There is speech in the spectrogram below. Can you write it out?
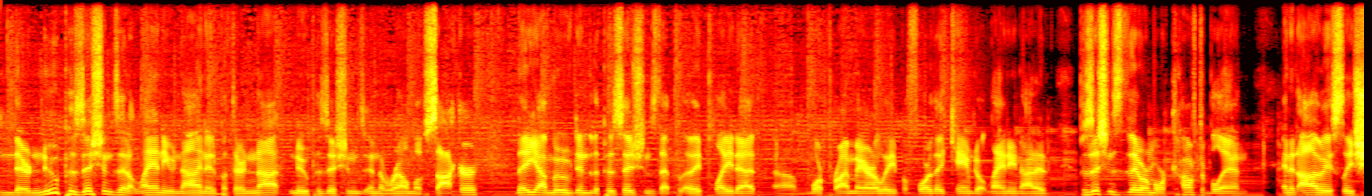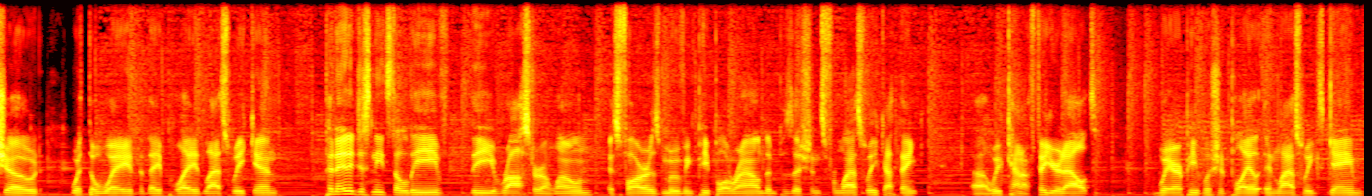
their new positions at Atlanta United, but they're not new positions in the realm of soccer. They got moved into the positions that they played at um, more primarily before they came to Atlanta United, positions that they were more comfortable in, and it obviously showed with the way that they played last weekend. Pineda just needs to leave the roster alone as far as moving people around in positions from last week. I think uh, we've kind of figured out where people should play in last week's game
